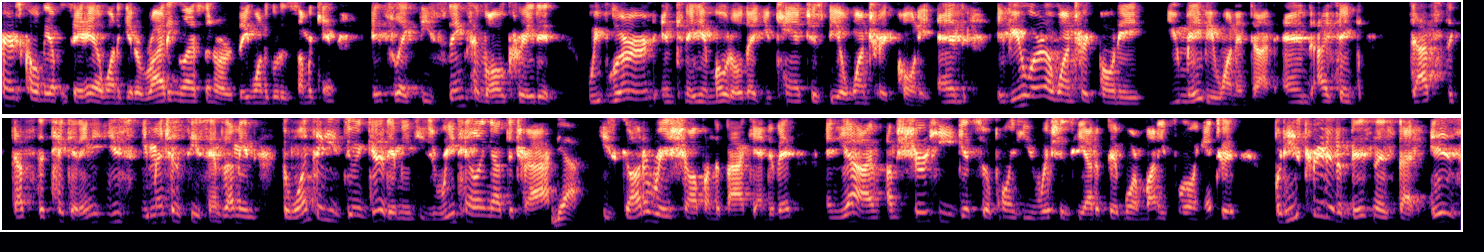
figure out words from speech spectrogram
parents call me up and say, "Hey, I want to get a riding lesson," or they want to go to summer camp. It's like these things have all created. We've learned in Canadian Moto that you can't just be a one-trick pony, and if you are a one-trick pony, you may be one and done. And I think that's the that's the ticket. And you you mentioned Steve Sims. I mean, the one thing he's doing good. I mean, he's retailing at the track. Yeah, he's got a race shop on the back end of it. And yeah, I'm, I'm sure he gets to a point he wishes he had a bit more money flowing into it. But he's created a business that is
